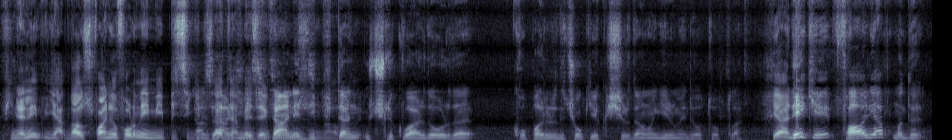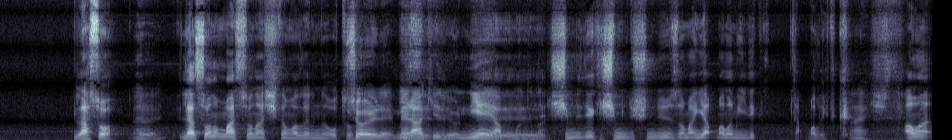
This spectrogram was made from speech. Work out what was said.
finali ya daha doğrusu Final Four'un MVP'si gibi Yani zaten zaten iki Bezek tane dipten aldığı. üçlük vardı orada koparırdı çok yakışırdı ama girmedi o toplar. Yani Peki faal yapmadı. Lasso. Evet. Lasso'nun maç sonu açıklamalarını oturdum. Söyle, merak izledim. ediyorum. Niye Ee, yapmadılar? Şimdi diyor ki şimdi düşündüğün zaman yapmalı mıydık? Yapmalıydık. Ha işte. Ama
